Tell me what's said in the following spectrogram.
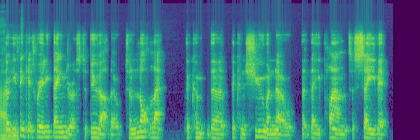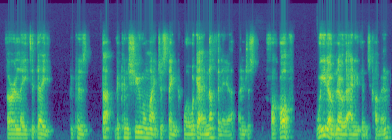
and... Don't you think it's really dangerous to do that though? To not let the com- the the consumer know that they plan to save it for a later date because that the consumer might just think, well, we're getting nothing here and just fuck off. We don't know that anything's coming.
